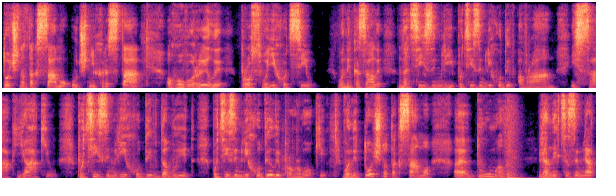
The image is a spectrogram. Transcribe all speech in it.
точно так само учні Христа говорили про своїх отців. Вони казали, на цій землі, по цій землі ходив Авраам, Ісак, Яків, по цій землі ходив Давид, по цій землі ходили пророки. Вони точно так само е, думали. Для них ця земля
